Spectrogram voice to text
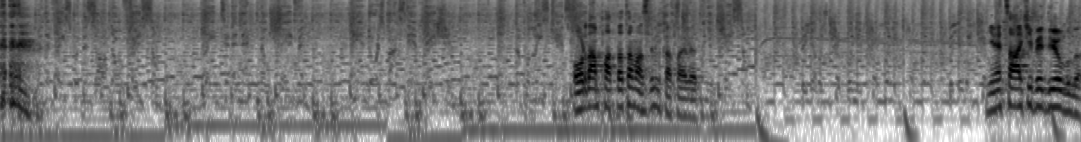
Oradan patlatamaz değil mi kafa evet. Yine takip ediyor bunu.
